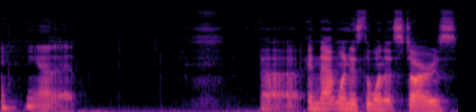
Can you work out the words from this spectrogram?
I had it. uh and that one is the one that stars.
